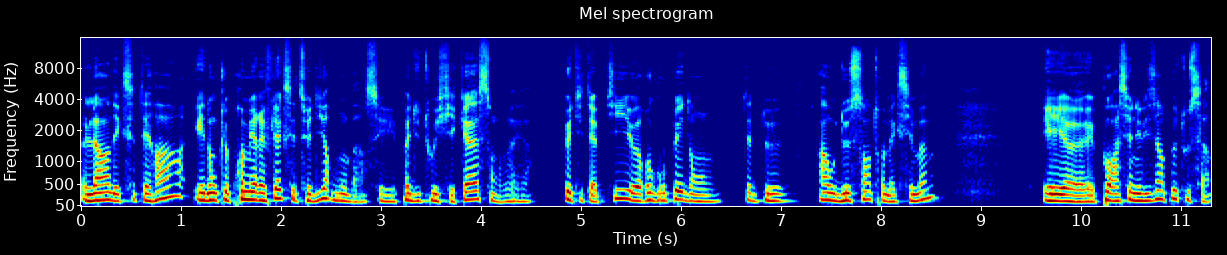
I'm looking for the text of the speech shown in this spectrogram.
l'Inde, etc. Et donc le premier réflexe, c'est de se dire bon ben c'est pas du tout efficace, on va petit à petit euh, regrouper dans peut-être un ou deux centres maximum, et euh, pour rationaliser un peu tout ça.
